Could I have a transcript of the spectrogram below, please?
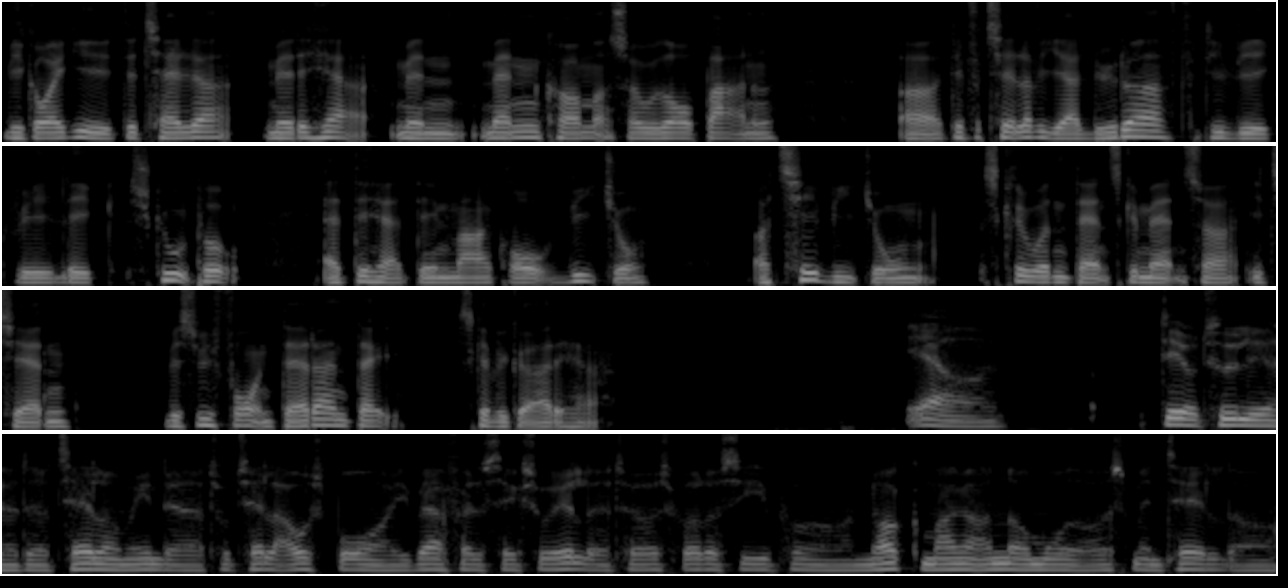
vi går ikke i detaljer med det her, men manden kommer så ud over barnet, og det fortæller vi jer lyttere, fordi vi ikke vil lægge skjul på, at det her det er en meget grov video. Og til videoen skriver den danske mand så i chatten, hvis vi får en datter en dag, skal vi gøre det her. Ja, og det er jo tydeligt, at der taler om en, der er totalt afsporet, i hvert fald seksuelt, og jeg tør også godt at sige på nok mange andre områder, også mentalt. Og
